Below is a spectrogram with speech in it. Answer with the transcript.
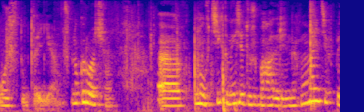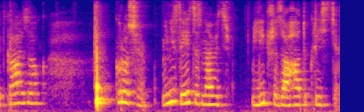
Ось тут є. Ну, коротше, е, ну, в цій книзі дуже багато різних моментів, підказок. Коротше, мені здається, навіть ліпше за Агату Крісті,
